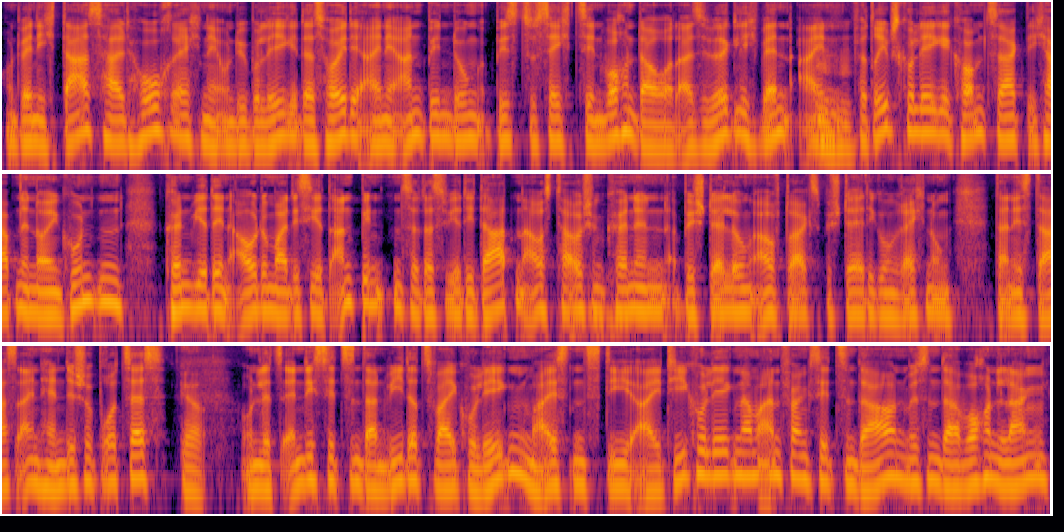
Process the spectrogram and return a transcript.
Und wenn ich das halt hochrechne und überlege, dass heute eine Anbindung bis zu 16 Wochen dauert, also wirklich, wenn ein mhm. Vertriebskollege kommt, sagt, ich habe einen neuen Kunden, können wir den automatisiert anbinden, sodass wir die Daten austauschen können, Bestellung, Auftragsbestätigung, Rechnung, dann ist das ein händischer Prozess. Ja. Und letztendlich sitzen dann wieder zwei Kollegen, meistens die IT-Kollegen am Anfang, sitzen da und müssen da wochenlang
